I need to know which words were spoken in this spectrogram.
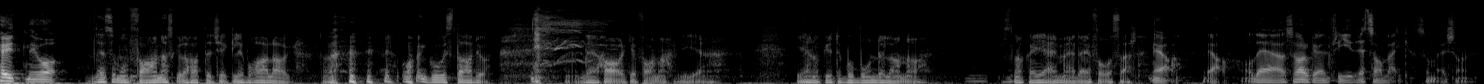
høyt nivå. Det er som om Fana skulle hatt et skikkelig bra lag. og en god stadion. Det har ikke Fana. Vi er, vi er nok ute på bondeland og snakker jeg med deg for oss selv. Ja, ja. Og det, så har dere en friidrettsanlegg som er sånn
